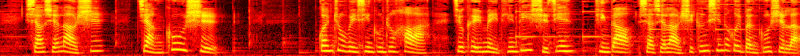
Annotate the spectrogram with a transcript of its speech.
“小雪老师”。讲故事，关注微信公众号啊，就可以每天第一时间听到小学老师更新的绘本故事了，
